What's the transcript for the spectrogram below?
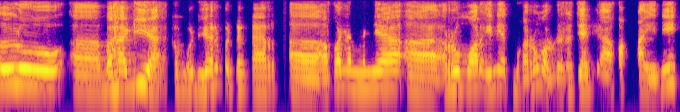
lu eh, bahagia kemudian mendengar eh, apa namanya eh, rumor ini? Bukan rumor udah terjadi eh, fakta ini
